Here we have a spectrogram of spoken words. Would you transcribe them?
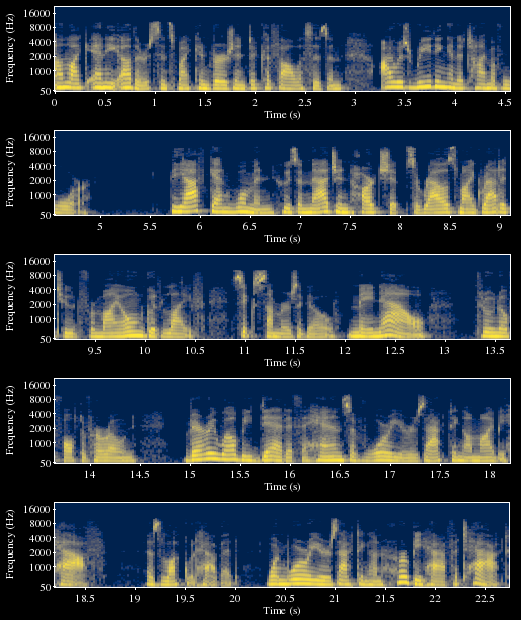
unlike any other since my conversion to Catholicism, I was reading in a time of war. The Afghan woman whose imagined hardships aroused my gratitude for my own good life six summers ago may now, through no fault of her own, very well be dead at the hands of warriors acting on my behalf, as luck would have it. When warriors acting on her behalf attacked,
